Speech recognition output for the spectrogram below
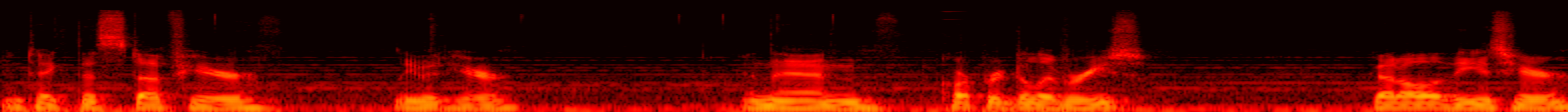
and take this stuff here, leave it here, and then corporate deliveries. Got all of these here.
